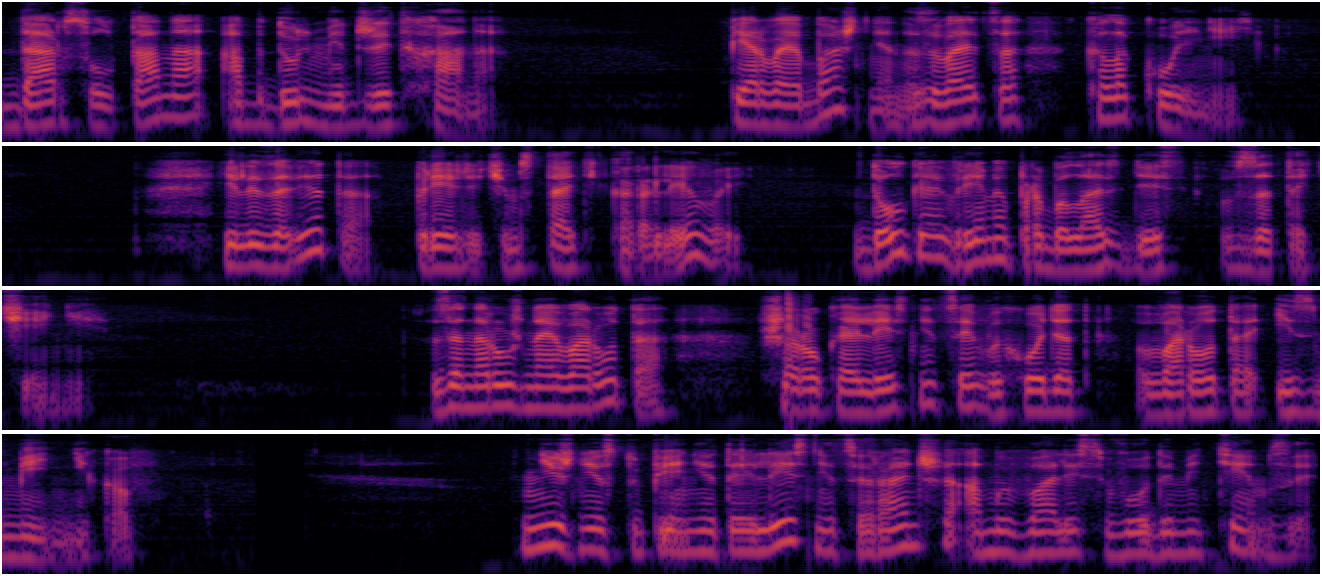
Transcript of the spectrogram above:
«Дар султана Абдуль-Меджид хана». Первая башня называется «Колокольней». Елизавета, прежде чем стать королевой, долгое время пробыла здесь в заточении. За наружные ворота широкой лестницей выходят ворота изменников. Нижние ступени этой лестницы раньше омывались водами Темзы.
